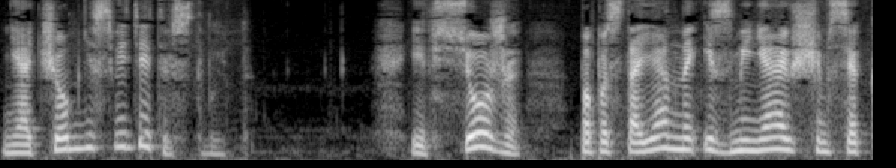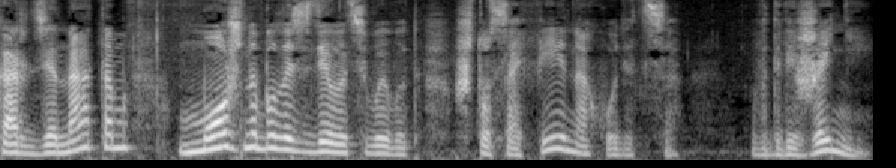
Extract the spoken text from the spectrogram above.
ни о чем не свидетельствует. И все же по постоянно изменяющимся координатам можно было сделать вывод, что София находится в движении.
